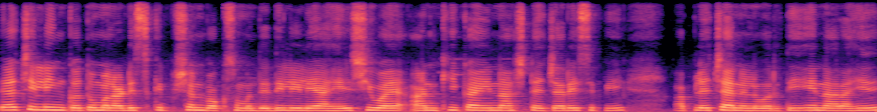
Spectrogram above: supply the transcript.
त्याची लिंक तुम्हाला डिस्क्रिप्शन बॉक्समध्ये दिलेली आहे. शिवाय आणखी काही नाश्त्याच्या रेसिपी आपल्या चॅनलवरती येणार आहे.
